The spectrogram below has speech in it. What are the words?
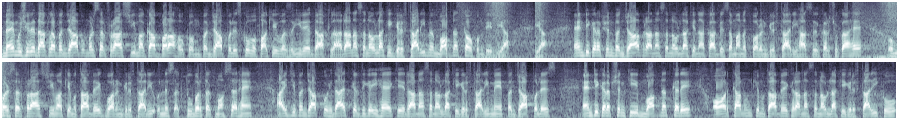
नए मुशीर दाखिला पंजाब उमर सरफराज चीमा का बड़ा हुक्म। पंजाब पुलिस को वफाकी वज़ीर दाखिला राना सनाउल्ला की गिरफ्तारी में मोबनत का हुक्म दे दिया। एंटी करप्शन पंजाब राना सनाउल्ला के नाकाबिल जमानत फ़ौरन गिरफ्तारी हासिल कर चुका है। उमर सरफराज चीमा के मुताबिक वारंट गिरफ्तारी उन्नीस अक्टूबर तक मौसर हैं। आई जी पंजाब को हिदायत कर दी गई है कि राना सनाउल्ला की गिरफ्तारी में पंजाब पुलिस एंटी करप्शन की मुआवनत करे और कानून के मुताबिक राना सनाउल्ला की गिरफ्तारी को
